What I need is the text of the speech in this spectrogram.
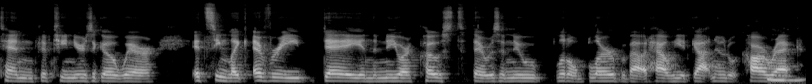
10, 15 years ago where it seemed like every day in the New York Post there was a new little blurb about how he had gotten into a car wreck mm.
